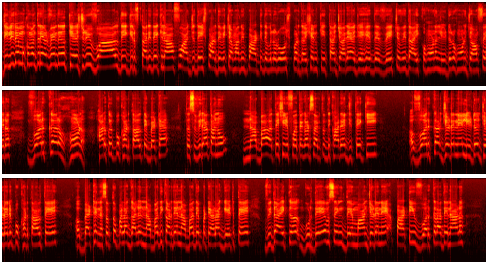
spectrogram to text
ਦਿੱਲੀ ਦੇ ਮੁੱਖ ਮੰਤਰੀ ਅਰਵਿੰਦ ਕੇਜਰੀਵਾਲ ਦੀ ਗ੍ਰਿਫਤਾਰੀ ਦੇ ਖਿਲਾਫ ਅੱਜ ਦੇਸ਼ ਭਰ ਦੇ ਵਿੱਚ ਆਮ ਆਦਮੀ ਪਾਰਟੀ ਦੇ ਵੱਲੋਂ ਰੋਸ ਪ੍ਰਦਰਸ਼ਨ ਕੀਤਾ ਜਾ ਰਿਹਾ। ਹੈ ਅਜਿਹੇ ਦੇ ਵਿੱਚ ਵਿਧਾਇਕ ਹੋਣ, ਲੀਡਰ ਹੋਣ ਜਾਂ ਫਿਰ ਵਰਕਰ ਹੋਣ, ਹਰ ਕੋਈ ਭੁੱਖ ਹੜਤਾਲ ਤੇ ਬੈਠਾ ਹੈ। ਤਸਵੀਰਾਂ ਤੁਹਾਨੂੰ ਨਾਭਾ ਅਤੇ ਸ਼੍ਰੀ ਫਤਿਹਗੜ੍ਹ ਸਾਹਿਬ ਤੋਂ ਦਿਖਾ ਰਿਹਾ ਜਿੱਥੇ ਕਿ ਵਰਕਰ ਜਿਹੜੇ ਨੇ, ਲੀਡਰ ਜਿਹੜੇ ਨੇ ਭੁੱਖ ਹੜਤਾਲ ਤੇ ਬੈਠੇ ਨੇ। ਸਭ ਤੋਂ ਪਹਿਲਾਂ ਗੱਲ ਨਾਭਾ ਦੀ ਕਰਦੇ ਆ ਨਾਭਾ ਦੇ ਪਟਿਆਲਾ ਗੇਟ ਤੇ ਵਿਧਾਇਕ ਗੁਰਦੇਵ ਸਿੰਘ ਦੇ ਮਾਨ ਜਿਹੜੇ ਨੇ, ਪਾਰਟੀ ਵਰਕਰਾਂ ਦੇ ਨਾਲ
